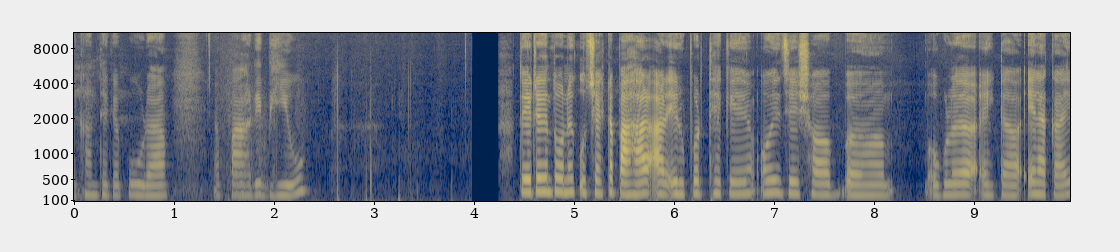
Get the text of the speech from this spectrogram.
এখান থেকে পুরা পাহাড়ি ভিউ তো এটা কিন্তু অনেক উঁচু একটা পাহাড়, আর এর উপর থেকে ওই যে সব ওগুলো একটা এলাকায়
